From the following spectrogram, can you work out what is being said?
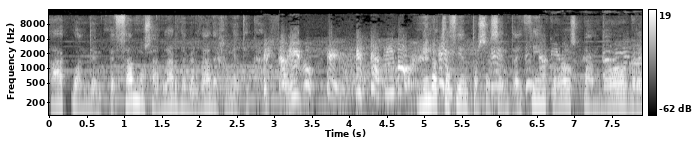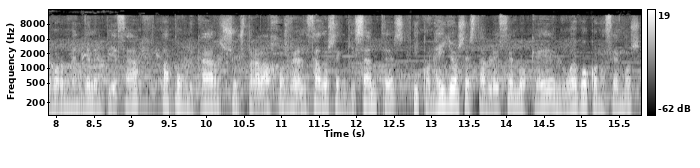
a cuando empezamos a hablar de verdad de genética. ¡Está vivo! ¡Está vivo! 1865 es cuando Gregor Mendel empieza a publicar sus trabajos realizados en guisantes y con ellos establece lo que luego conocemos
